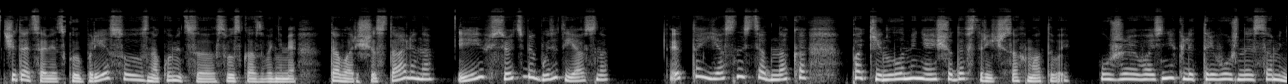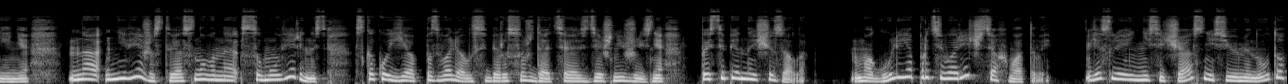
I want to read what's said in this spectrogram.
читать советскую прессу, знакомиться с высказываниями товарища Сталина, и все тебе будет ясно. Эта ясность, однако, покинула меня еще до встречи с Ахматовой. Уже возникли тревожные сомнения. На невежестве основанная самоуверенность, с какой я позволяла себе рассуждать о здешней жизни, постепенно исчезала. Могу ли я противоречить Ахматовой? Если не сейчас, не сию минуту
